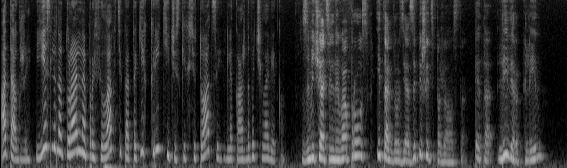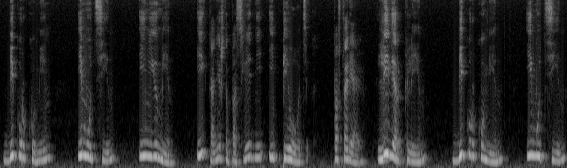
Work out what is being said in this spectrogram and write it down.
А также, есть ли натуральная профилактика от таких критических ситуаций для каждого человека? Замечательный вопрос. Итак, друзья, запишите, пожалуйста. Это ливерклин, бикуркумин, имутин, иньюмин и, конечно, последний ипиотик. Повторяю. Ливерклин, бикуркумин, имутин,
